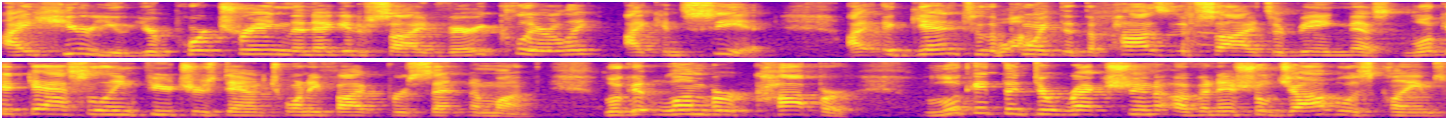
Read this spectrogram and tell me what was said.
I hear you. You're portraying the negative side very clearly. I can see it. I, again, to the what? point that the positive sides are being missed. Look at gasoline futures down 25% in a month. Look at lumber, copper. Look at the direction of initial jobless claims,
